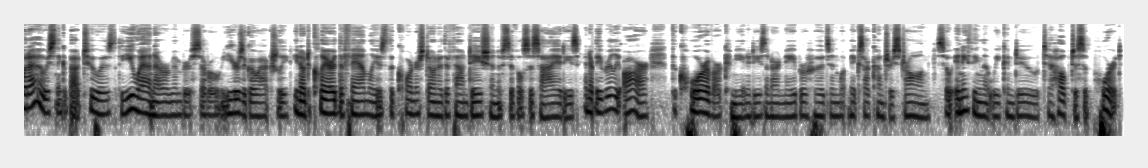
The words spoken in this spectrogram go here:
What I always think about too is the UN, I remember several years ago actually, you know, declared the family as the cornerstone or the foundation of civil societies. And they really are the core of our communities and our neighborhoods and what makes our country strong. So anything that we can do to help to support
